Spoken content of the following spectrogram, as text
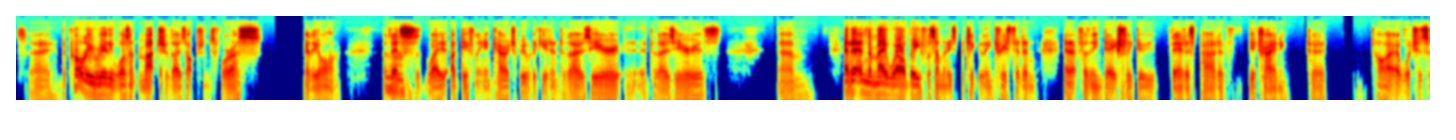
So there probably really wasn't much of those options for us early on, but mm. that's the way I definitely encourage people to get into those area into those areas. Um, and, and it may well be for someone who's particularly interested in, in it for them to actually do that as part of their training to hire, which is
